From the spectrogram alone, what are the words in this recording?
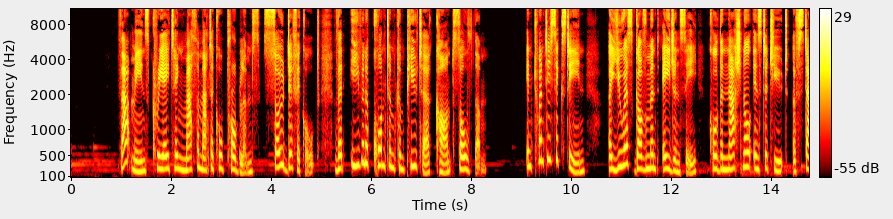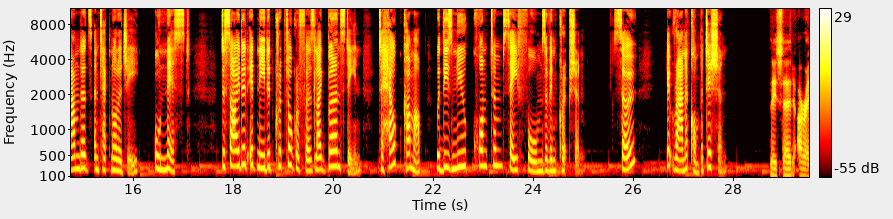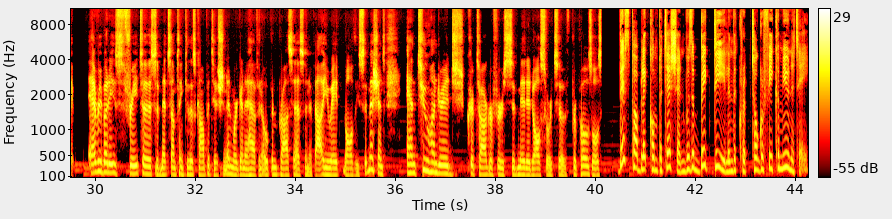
That means creating mathematical problems so difficult that even a quantum computer can't solve them. In 2016, a US government agency called the National Institute of Standards and Technology, or NIST, decided it needed cryptographers like Bernstein to help come up with these new quantum safe forms of encryption. So, it ran a competition. They said, all right, everybody's free to submit something to this competition, and we're going to have an open process and evaluate all these submissions. And 200 cryptographers submitted all sorts of proposals. This public competition was a big deal in the cryptography community.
